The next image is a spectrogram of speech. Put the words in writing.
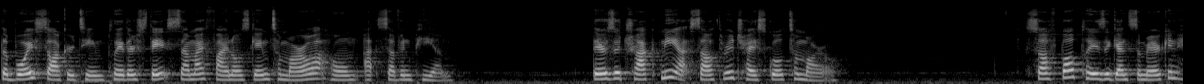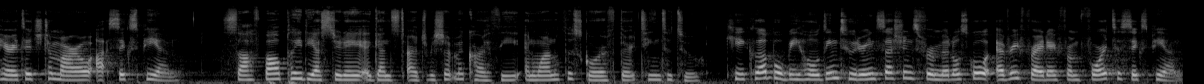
The boys soccer team play their state semifinals game tomorrow at home at 7 p.m. There's a track meet at Southridge High School tomorrow. Softball plays against American Heritage tomorrow at 6 p.m. Softball played yesterday against Archbishop McCarthy and won with a score of 13 to 2. Key Club will be holding tutoring sessions for middle school every Friday from 4 to 6 p.m.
